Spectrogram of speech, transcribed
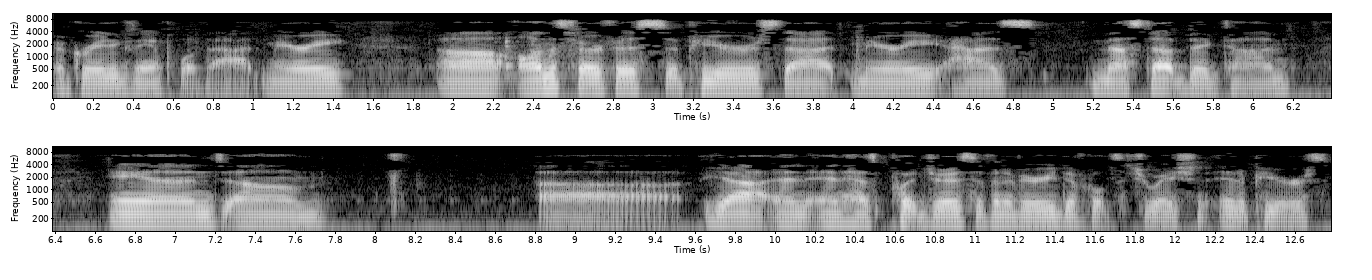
a great example of that. Mary, uh, on the surface, appears that Mary has messed up big time, and um, uh, yeah, and, and has put Joseph in a very difficult situation. It appears,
